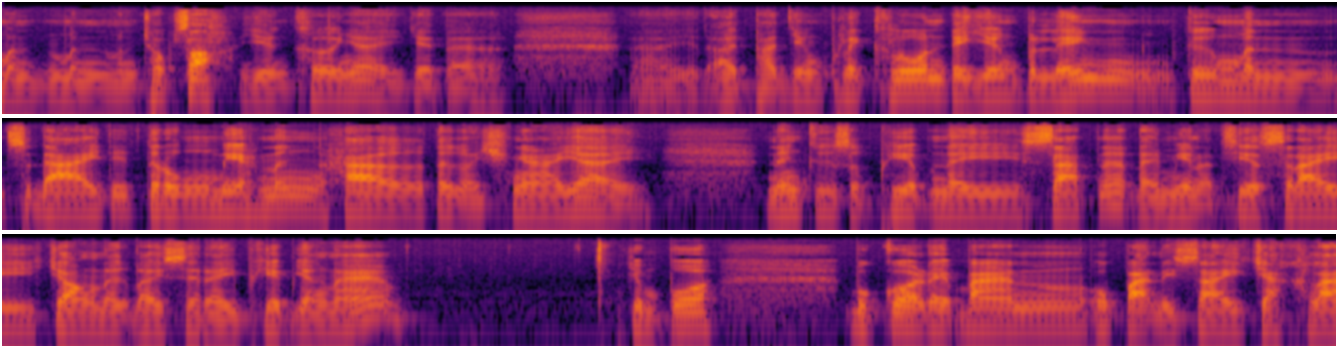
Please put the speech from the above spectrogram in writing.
មិនមិនមិនឈប់សោះយើងឃើញហើយចេះតែឲ្យថាយើងភ្លេចខ្លួនតែយើងប្រឡែងគឺមិនស្ដាយទេទ្រុងមាសហ្នឹងហើទៅឲ្យឆ្ងាយហើយ នឹងគឺសភាពនៃសัตว์ណាដែលមានអធិស្ស្រ័យចង់នៅដោយសេរីភាពយ៉ាងណា ចំពោះបុគ្គលដែលបានឧបនិស្ស័យចាស់ខ្លា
